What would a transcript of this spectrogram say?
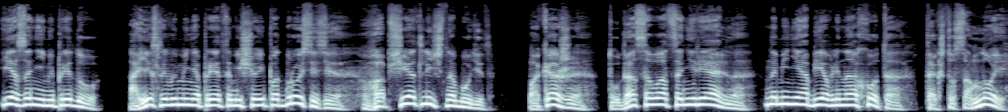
я за ними приду. А если вы меня при этом еще и подбросите, вообще отлично будет. Пока же туда соваться нереально, на меня объявлена охота, так что со мной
